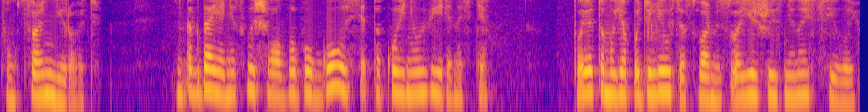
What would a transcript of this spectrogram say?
функционировать. Никогда я не слышала в его голосе такой неуверенности. Поэтому я поделился с вами своей жизненной силой.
